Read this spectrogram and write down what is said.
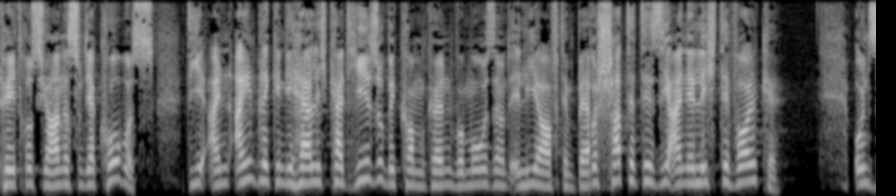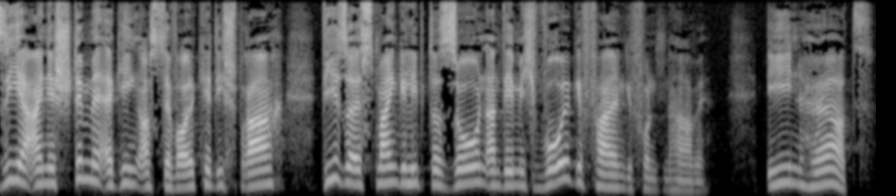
Petrus, Johannes und Jakobus, die einen Einblick in die Herrlichkeit Jesu bekommen können, wo Mose und Elia auf dem Berg beschattete sie eine lichte Wolke. Und siehe, eine Stimme erging aus der Wolke, die sprach, dieser ist mein geliebter Sohn, an dem ich Wohlgefallen gefunden habe. Ihn hört.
